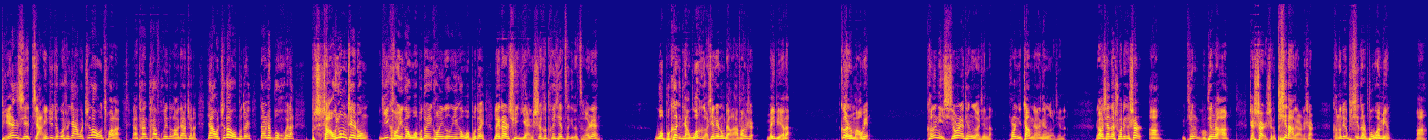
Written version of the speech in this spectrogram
别写讲一句就跟我说呀，我知道我错了啊，他他回到老家去了呀，我知道我不对，但是他不回来，少用这种一口一个我不对，一口一个一个我不对来这儿去掩饰和推卸自己的责任。我不客气的讲，我恶心这种表达方式，没别的，个人毛病。可能你媳妇儿也挺恶心的，或者你丈母娘也挺恶心的。然后现在说这个事儿啊，你听你听着啊，这事儿是个屁大点儿的事儿，可能这个屁字不文明，啊，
